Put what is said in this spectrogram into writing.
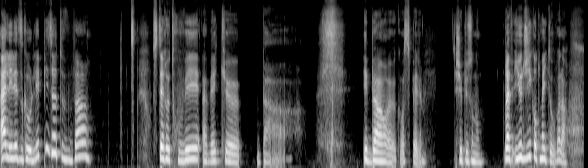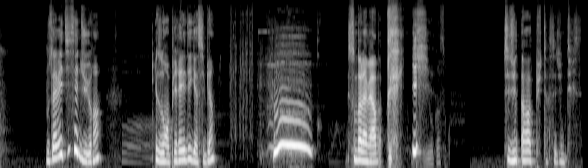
Allez, let's go, l'épisode 20, on s'était retrouvé avec, bah et eh ben, euh, comment s'appelle? Je sais plus son nom. Bref, Yuji contre Maito, voilà. Vous avais dit, c'est dur, hein. Ils ont empiré les dégâts, c'est bien. Ils sont dans la merde. c'est d'une... Oh putain, c'est d'une triste.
